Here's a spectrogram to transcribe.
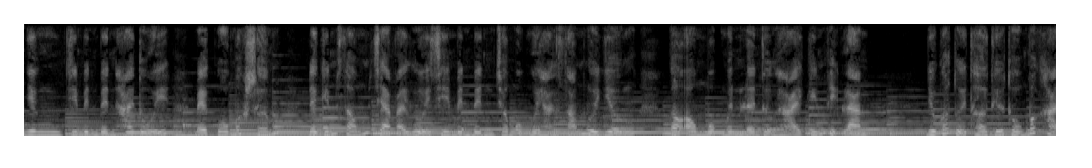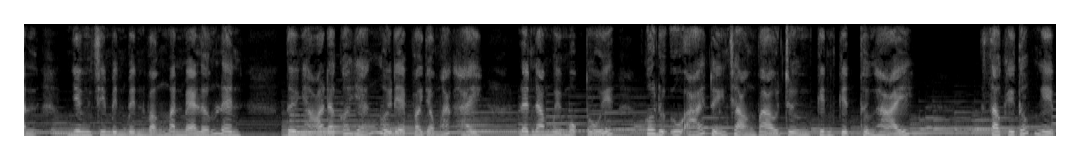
Nhưng Chim Bình Bình 2 tuổi, mẹ cô mất sớm. Để kiếm sống, cha phải gửi Chim Bình Bình cho một người hàng xóm nuôi dưỡng, còn ông một mình lên Thượng Hải kiếm việc làm. Dù có tuổi thơ thiếu thốn bất hạnh, nhưng chị Bình Bình vẫn mạnh mẽ lớn lên. Từ nhỏ đã có dáng người đẹp và giọng hát hay. Lên năm 11 tuổi, cô được ưu ái tuyển chọn vào trường kinh kịch Thượng Hải. Sau khi tốt nghiệp,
